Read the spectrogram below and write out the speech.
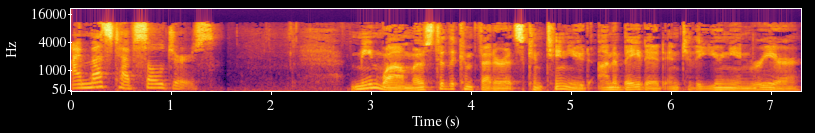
I must have soldiers. Meanwhile, most of the Confederates continued unabated into the Union rear.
